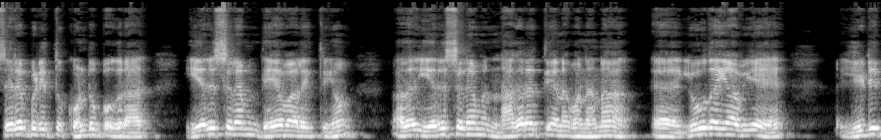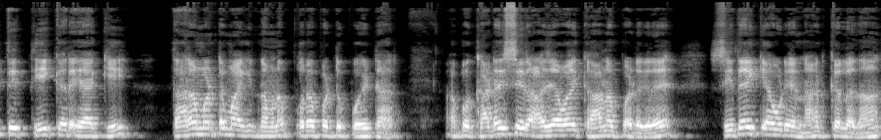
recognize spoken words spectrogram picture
சிறைப்பிடித்து கொண்டு போகிறார். எருசலேம் தேவாலயத்தையும் அதாவது எருசலேம் நகரத்தை என்ன பண்ணனா யூதையாவையே இடித்து தீக்கரையாக்கி தரமட்டமாக்கிட்டோம்னா புறப்பட்டு போயிட்டார். அப்போ கடைசி ராஜாவாய் காணப்படுகிற சிதைக்காவுடைய நாட்களில் தான்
